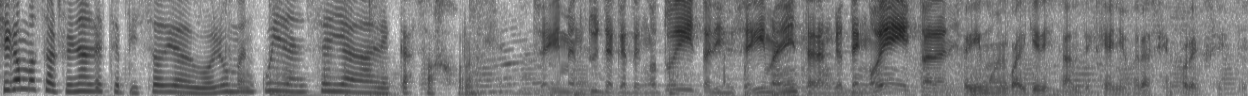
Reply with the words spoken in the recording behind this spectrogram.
Llegamos al final de este episodio de volumen. Cuídense y háganle caso a Jorge. Seguime en Twitter que tengo Twitter y seguime en Instagram que tengo Instagram. Seguimos en cualquier instante, genios. Gracias por existir.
